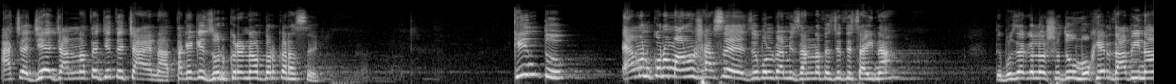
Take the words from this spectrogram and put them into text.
আচ্ছা যে জান্নাতে যেতে চায় না, তাকে কি জোর করে নেওয়ার দরকার আছে? কিন্তু এমন কোনো মানুষ আছে যে বলবে, আমি জান্নাতে যেতে চাই না। তো বোঝা গেল শুধু মুখের দাবি না।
